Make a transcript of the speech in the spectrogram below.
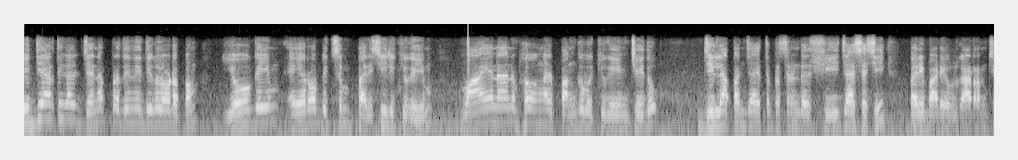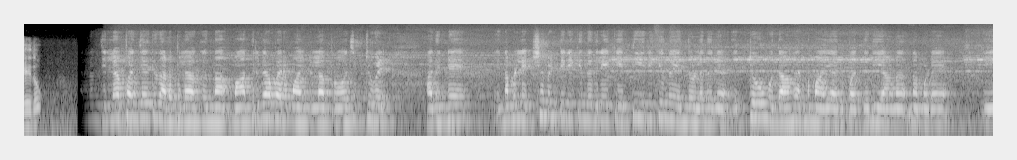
വിദ്യാർത്ഥികൾ ജനപ്രതിനിധികളോടൊപ്പം യോഗയും എയറോബിക്സും പരിശീലിക്കുകയും വായനാനുഭവങ്ങൾ പങ്കുവയ്ക്കുകയും ചെയ്തു. ജില്ലാ പഞ്ചായത്ത് പ്രസിഡന്റ് ഷീജ ശശി പരിപാടി ഉദ്ഘാടനം ചെയ്തു. ജില്ലാ പഞ്ചായത്ത് നടപ്പിലാക്കുന്ന മാതൃകാപരമായിട്ടുള്ള പ്രോജക്റ്റുകൾ അതിന്റെ നമ്മൾ ലക്ഷ്യമിട്ടിരിക്കുന്നതിലേക്ക് എത്തിയിരിക്കുന്നു എന്നുള്ളതിന് ഏറ്റവും ഉദാഹരണമായ ഒരു പദ്ധതിയാണ് നമ്മുടെ ഈ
